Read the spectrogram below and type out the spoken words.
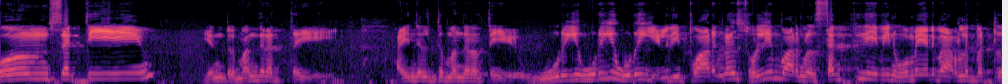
ஓம் சக்தி என்ற மந்திரத்தை ஐந்தெழுத்து மந்திரத்தை உருகி உருகி உருகி எழுதி பாருங்கள் சொல்லி பாருங்கள். சக்தி தேவியின் உமையறிவு அருள் பெற்று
